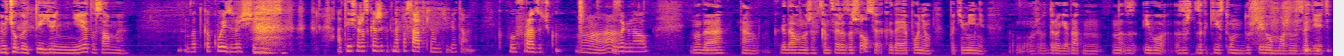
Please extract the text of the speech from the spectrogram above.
Ну чё, говорит, ты ее не это самое. Вот какой извращенец. А ты еще расскажи, как на посадке он тебе там какую фразочку А, загнал. Ну да, там, когда он уже в конце разошелся, когда я понял по Тюмени, уже в дороге обратно, его, за, за какие струны души его можно задеть.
